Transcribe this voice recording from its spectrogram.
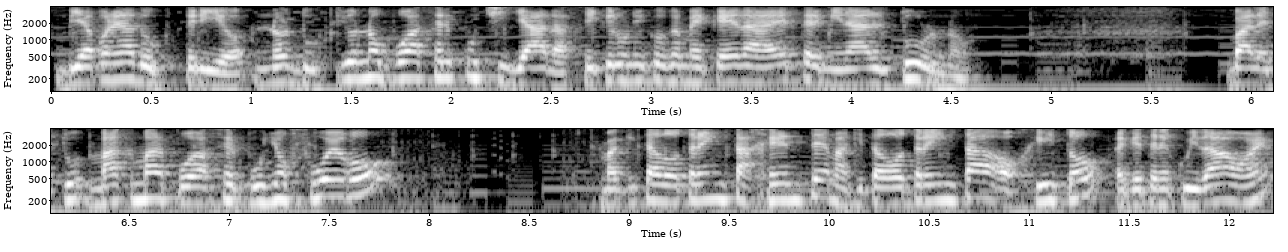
Voy a poner a Ductrio. No, Ductrio no puede hacer cuchillada, así que lo único que me queda es terminar el turno. Vale, tú, Magmar puede hacer puño fuego. Me ha quitado 30 gente, me ha quitado 30, ojito, hay que tener cuidado, ¿eh?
